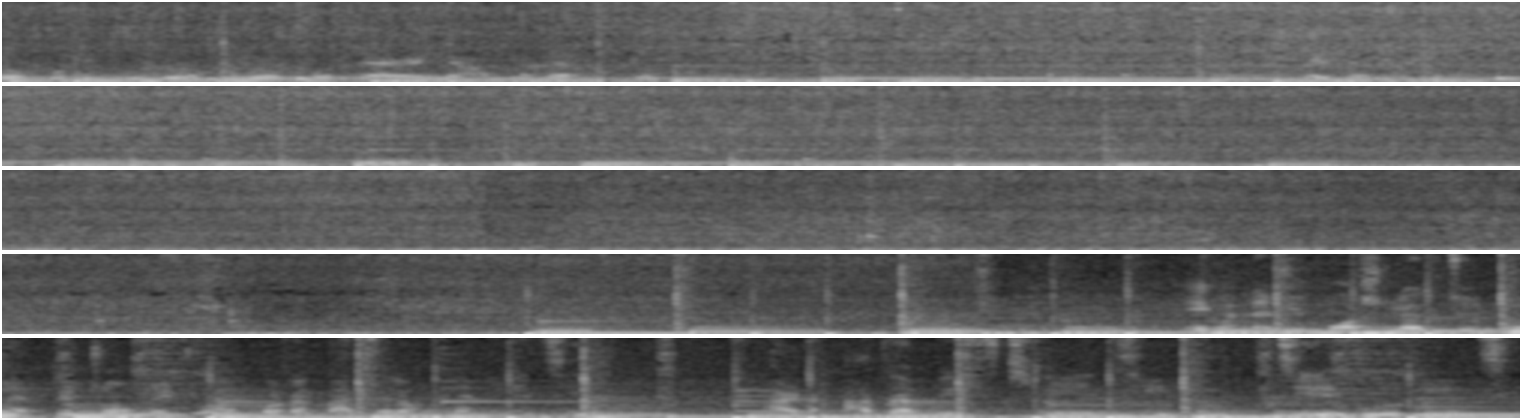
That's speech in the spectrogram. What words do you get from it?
ব্রকলিগুলো, ব্রকলি আর এই আলুটা একটু ভেজে নেব। এখানে আমি মশলার জন্য একটা টমেটো আর কটা কাঁচা লঙ্কা নিয়েছি, আর আদা পেস্ট নিয়েছি, জিরে গুঁড়ো নিয়েছি।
